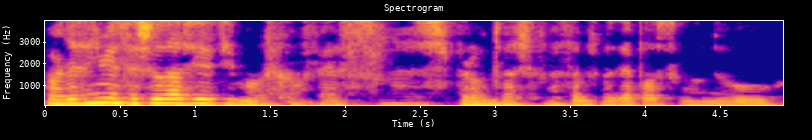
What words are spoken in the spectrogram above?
Olha, tenho imensas saudades de Timor, confesso. Mas pronto, acho que passamos mas é para o segundo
